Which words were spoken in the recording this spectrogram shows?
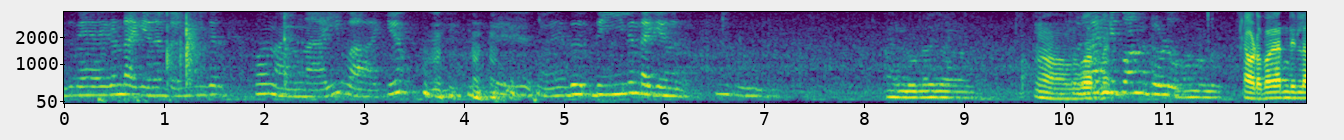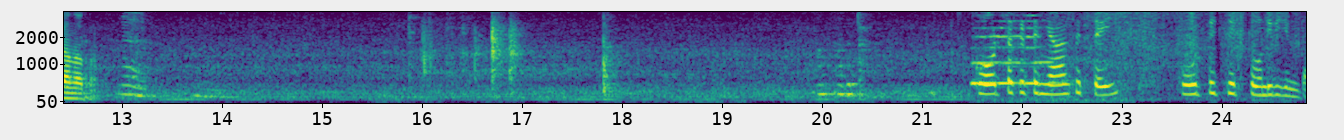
ഇത് വേഗം ഉണ്ടാക്കിയതുണ്ട്. ഓ നന്നായി ഭാഗ്യം ഇപ്പൊ വന്നിട്ടുള്ളൂ. അവിടെ ഇപ്പൊ കറണ്ട് ഇല്ലാന്ന് പറഞ്ഞു കോട്ടൊക്കെ ഇട്ട് ഞാൻ സെറ്റായി കൂട്ടിച്ചിട്ടോണ്ടിരിക്കണ്ട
